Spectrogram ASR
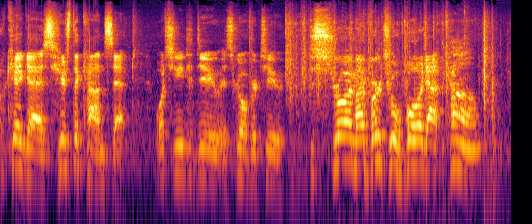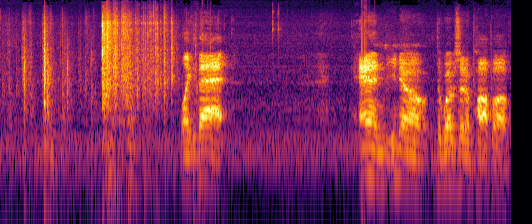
Okay, guys, here's the concept. What you need to do is go over to destroymyvirtualboy.com like that. And, you know, the website will pop up.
